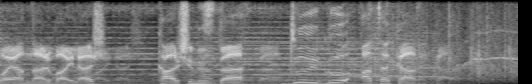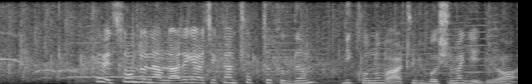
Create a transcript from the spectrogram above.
Bayanlar baylar, karşınızda Duygu Atakan. Evet son dönemlerde gerçekten çok takıldığım bir konu var. Çünkü başıma geliyor.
